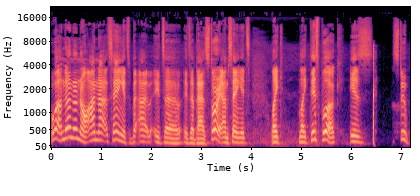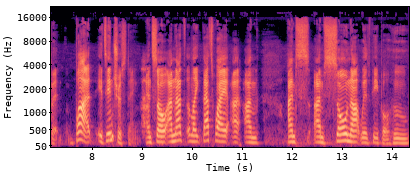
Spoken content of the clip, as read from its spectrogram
Well, no, no, no. I'm not saying it's uh, it's a it's a bad story. I'm saying it's like like this book is stupid, but it's interesting, and so I'm not like that's why I, I'm I'm i'm so not with people who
